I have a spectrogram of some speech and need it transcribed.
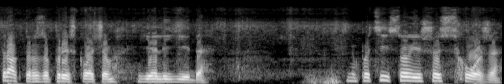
трактор з оприскувачем єлі їде. Ну, по цій сої щось схоже.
